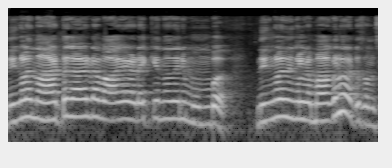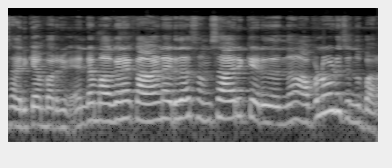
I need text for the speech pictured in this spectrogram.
നിങ്ങൾ നാട്ടുകാരുടെ വായ അടയ്ക്കുന്നതിന് മുമ്പ് നിങ്ങൾ നിങ്ങളുടെ മകളുമായിട്ട് സംസാരിക്കാൻ പറഞ്ഞു. എന്റെ മകനെ കാണരുത് സംസാരിക്കരുതെന്ന് അവളോട് ചെന്ന് പറ.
